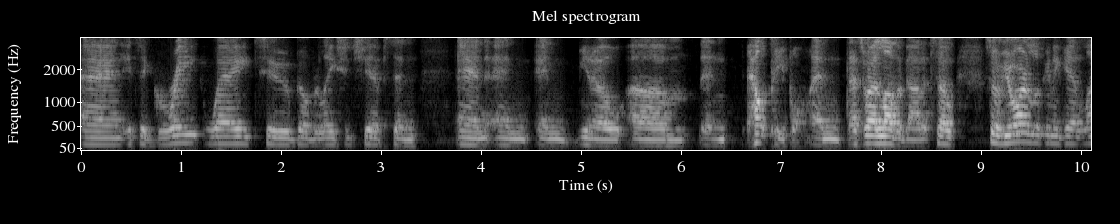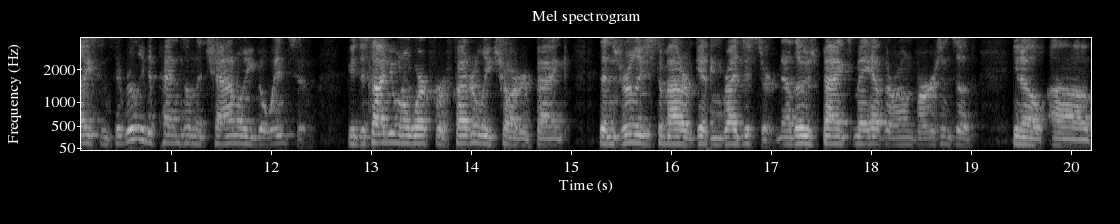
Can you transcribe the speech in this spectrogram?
and it's a great way to build relationships and and and and you know um, and help people and that's what i love about it. So so if you are looking to get licensed it really depends on the channel you go into. If you decide you want to work for a federally chartered bank then it's really just a matter of getting registered. Now, those banks may have their own versions of you know uh,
